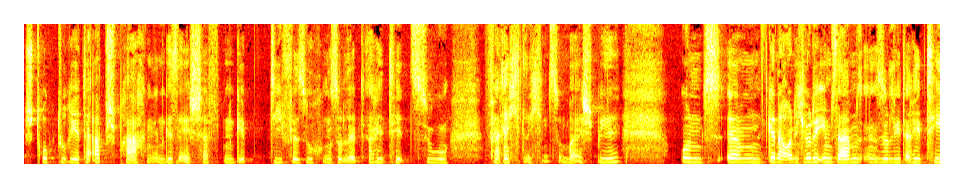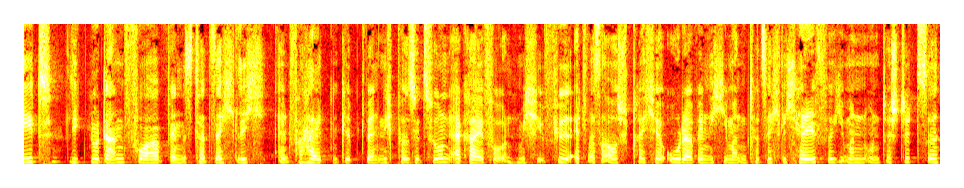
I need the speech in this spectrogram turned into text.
strukturierte Absprachen in Gesellschaften gibt, die versuchen, Solidarität zu verrechtlichen zum Beispiel. Und ähm, genau, und ich würde eben sagen, Solidarität liegt nur dann vor, wenn es tatsächlich ein Verhalten gibt, wenn ich Position ergreife und mich für etwas ausspreche oder wenn ich jemandem tatsächlich helfe, jemanden unterstütze.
